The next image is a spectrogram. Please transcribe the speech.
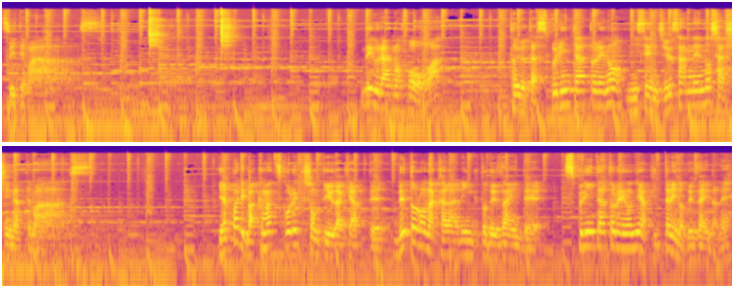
ついてます。で裏の方はトヨタスプリンタートレの2013年の写真になってます。やっぱり幕末コレクションっていうだけあってレトロなカラーリングとデザインでスプリンタートレノにはぴったりのデザインだね。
